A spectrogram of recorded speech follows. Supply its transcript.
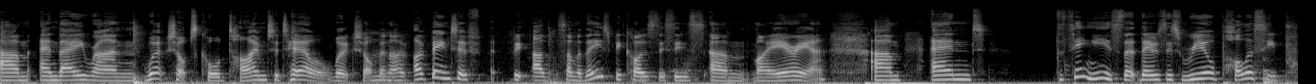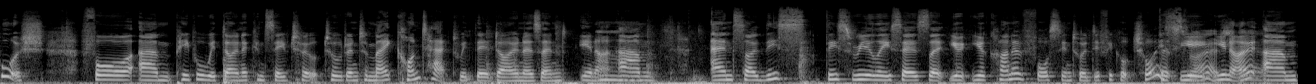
um, and they run workshops called Time to Tell workshop. And I've, I've been to f- uh, some of these because this is um, my area, um, and the thing is that there's this real policy push for um, people with donor conceived chil- children to make contact with their donors, and you know, um, and so this this really says that you, you're kind of forced into a difficult choice. That's you, right, you know, yeah. um,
